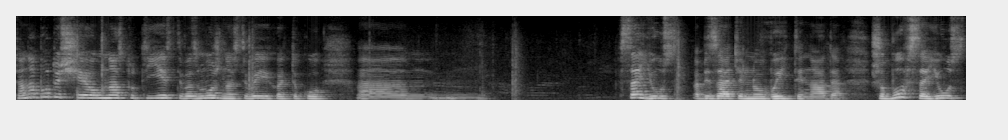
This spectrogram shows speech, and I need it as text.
Та на будущее у нас тут есть возможность выехать таку э, в союз обязательно вийти надо, щоб був союз,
